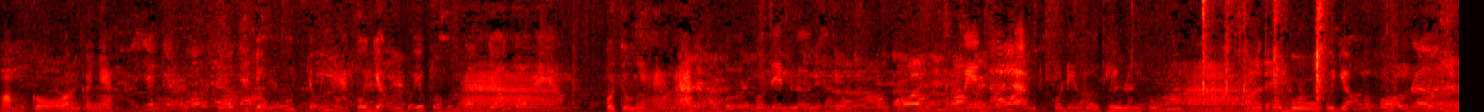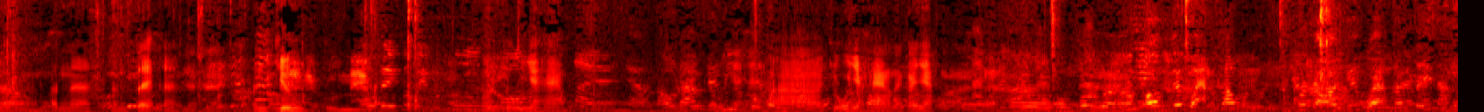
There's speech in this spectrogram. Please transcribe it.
mâm cổ này cả nhà. Của chủ chủ nhà cô giận bữa cô không lên nhớ cô nào? cô chủ nhà hàng nói là bữa cô đem lên xong rồi có có comment nói là cô đem đồ thiêu lên cúng á. À. Xong rồi cô buồn cô giận cô không lên. Đây là bánh à, bánh tét nè bánh chưng. Rồi chủ nhà hàng. À chủ nhà hàng này cả nhà ôm cái quạt không? Có rồi cái quạt lên tí nè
